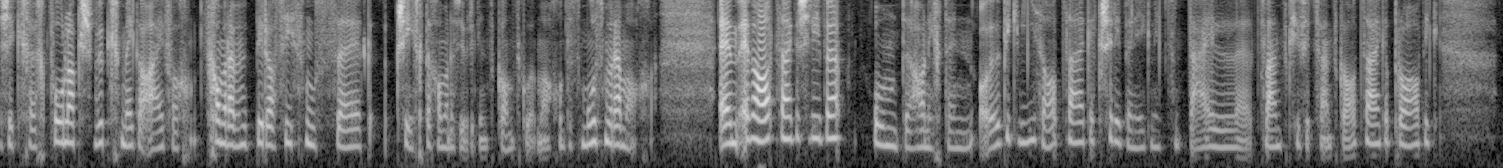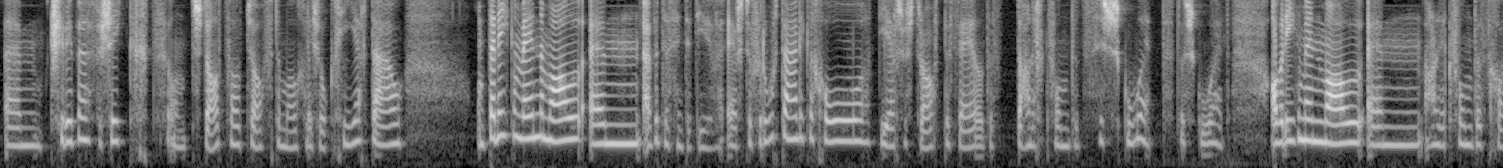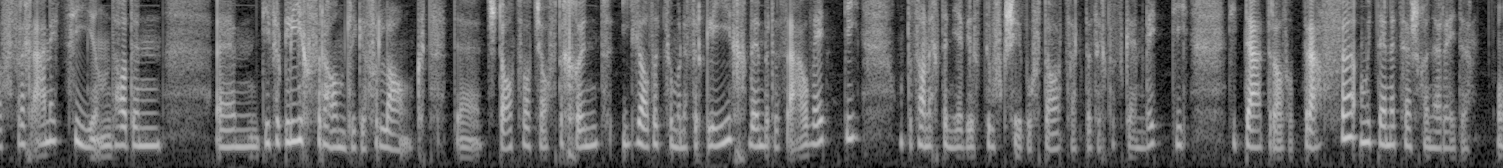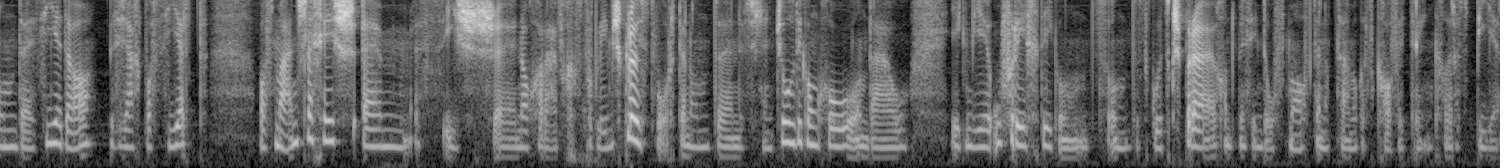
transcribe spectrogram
schicke ich euch die Vorlage. Ist wirklich mega einfach. Das kann man auch bei Rassismusgeschichten kann man das übrigens ganz gut machen. Und das muss man auch machen. Ähm, eben Anzeigen schreiben. Und da habe ich dann übigweise Anzeigen geschrieben, irgendwie zum Teil 20, äh, 25 Anzeigen pro Abend ähm, geschrieben, verschickt und die Staatsanwaltschaft mal ein bisschen schockiert auch. Und dann irgendwann einmal, ähm, eben, da sind die ersten Verurteilungen gekommen, die ersten Strafbefehle, das, da habe ich gefunden, das ist gut, das ist gut. Aber irgendwann mal ähm, habe ich gefunden, das kann es vielleicht auch nicht sein und habe dann ähm, die Vergleichsverhandlungen verlangt. Die, die Staatsanwaltschaften können einladen zu einem Vergleich, wenn man das auch wette. Und das habe ich dann jeweils draufgeschrieben auf die Anzeige, dass ich das gerne wette, die Täter also treffen und mit denen zuerst reden Und äh, siehe da, es ist echt passiert was menschlich ist. Ähm, es ist äh, nachher einfach das Problem ist gelöst worden und äh, es ist eine Entschuldigung gekommen und auch irgendwie Aufrichtung und, und ein gutes Gespräch und wir sind oftmals dann zusammen einen Kaffee trinken oder ein Bier.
